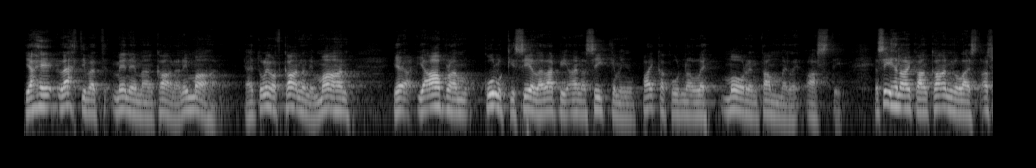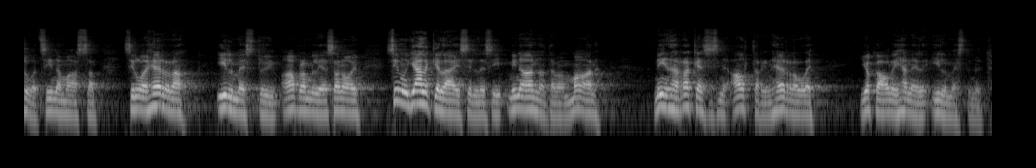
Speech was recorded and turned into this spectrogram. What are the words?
Ja he lähtivät menemään Kaananin maahan. Ja he tulivat Kaananin maahan, ja, ja Abraham kulki siellä läpi aina Sikkemin paikkakunnalle Mooren tammelle asti. Ja siihen aikaan kaanilaiset asuvat siinä maassa. Silloin Herra ilmestyi Abrahamille ja sanoi, sinun jälkeläisillesi minä annan tämän maan. Niin hän rakensi sinne alttarin Herralle, joka oli hänelle ilmestynyt.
